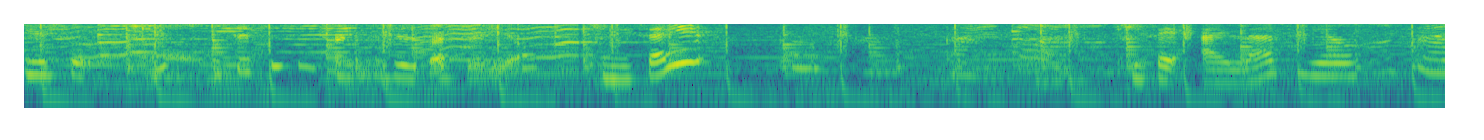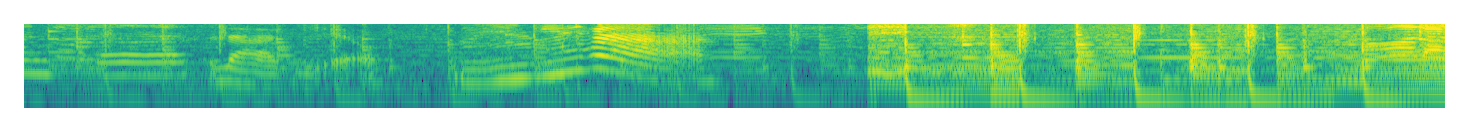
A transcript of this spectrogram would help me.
You're so, oh, this isn't turning into the best video. Can you say it? Can you say, I love you? Love you. Mm, All I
